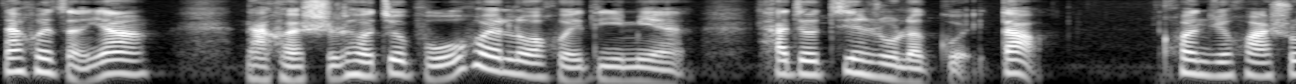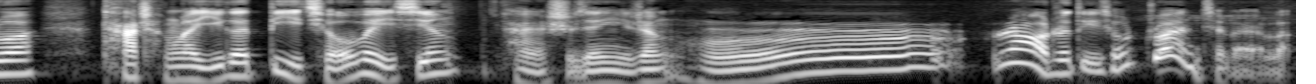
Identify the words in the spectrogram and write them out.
那会怎样？那块石头就不会落回地面，它就进入了轨道。换句话说，它成了一个地球卫星。看，时间一扔，呜，绕着地球转起来了。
